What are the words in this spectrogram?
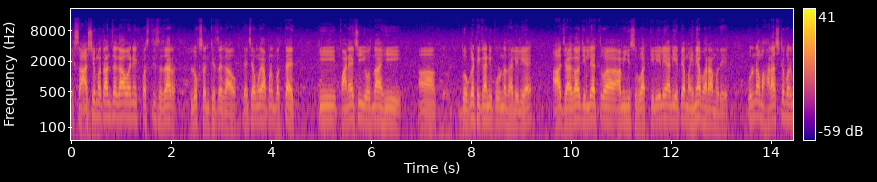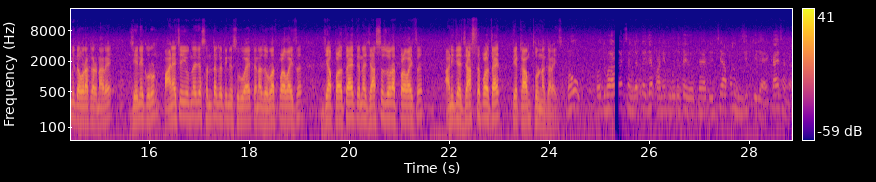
एक सहाशे मतांचं गाव आणि एक पस्तीस हजार लोकसंख्येचं गाव. त्याच्यामुळे आपण बघतायत की पाण्याची योजना ही दोघं ठिकाणी पूर्ण झालेली आहे. आज जळगाव जिल्ह्यात आम्ही ही सुरुवात केलेली आहे आणि येत्या महिन्याभरामध्ये पूर्ण महाराष्ट्रभर मी दौरा करणार आहे. जेणेकरून पाण्याच्या योजना ज्या संत गतीने सुरू आहेत त्यांना जोरात पळवायचं. ज्या पळत आहेत त्यांना जास्त जोरात पळवायचं आणि ज्या जास्त पळत आहेत ते काम पूर्ण करायचं. पदभार संघातल्या ज्या पाणी पुरवठ्याच्या योजना आहेत त्यांची आपण व्हिजिट केली आहे. काय सांगाल?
